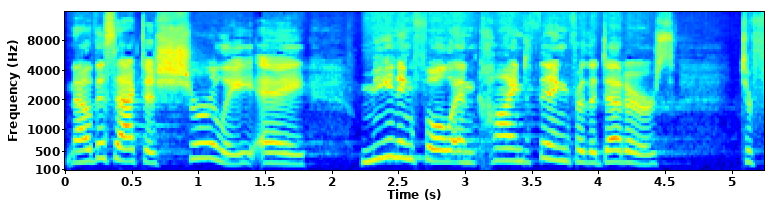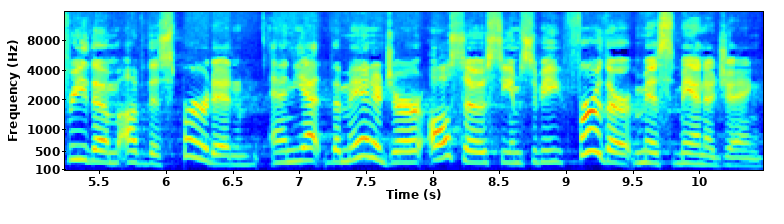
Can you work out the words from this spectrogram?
Now, this act is surely a meaningful and kind thing for the debtors to free them of this burden, and yet the manager also seems to be further mismanaging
